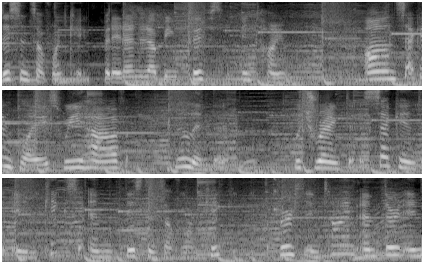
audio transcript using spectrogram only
distance of one kick, but it ended up being fifth in time. On second place, we have the Linden, which ranked second in kicks and distance of one kick, first in time and third in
